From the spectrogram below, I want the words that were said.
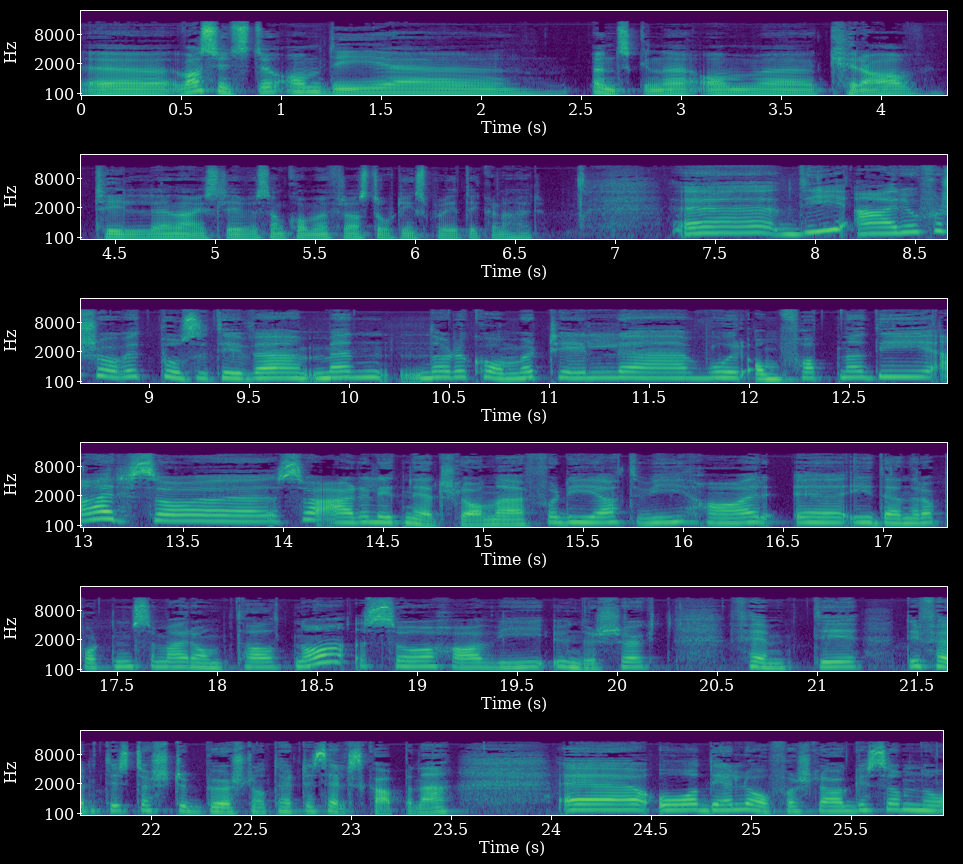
Uh, hva syns du om de ønskene om krav til næringslivet som kommer fra stortingspolitikerne her? Eh, de er jo for så vidt positive, men når det kommer til eh, hvor omfattende de er, så, så er det litt nedslående. Fordi at vi har eh, i den rapporten som er omtalt nå, så har vi undersøkt 50, de 50 største børsnoterte selskapene. Og det lovforslaget som nå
